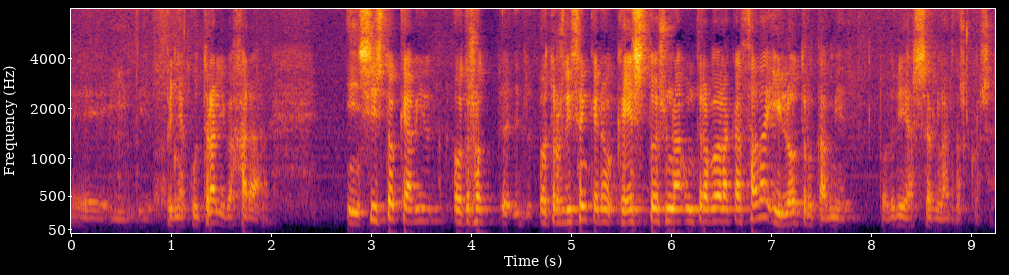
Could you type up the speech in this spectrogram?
eh, y Peñacutral y bajar Insisto que ha otros, otros dicen que no, que esto es una, un tramo de la calzada y lo otro también, podría ser las dos cosas.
